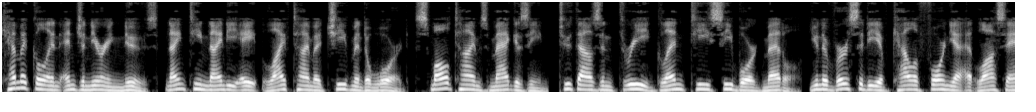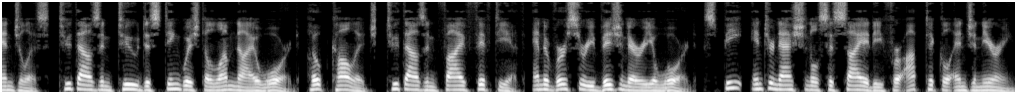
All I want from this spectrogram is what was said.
Chemical and Engineering News, 1998 Lifetime Lifetime Achievement Award, Small Times Magazine, 2003 Glenn T. Seaborg Medal, University of California at Los Angeles, 2002 Distinguished Alumni Award, Hope College, 2005 50th, Anniversary Visionary Award, SPI, International Society for Optical Engineering,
